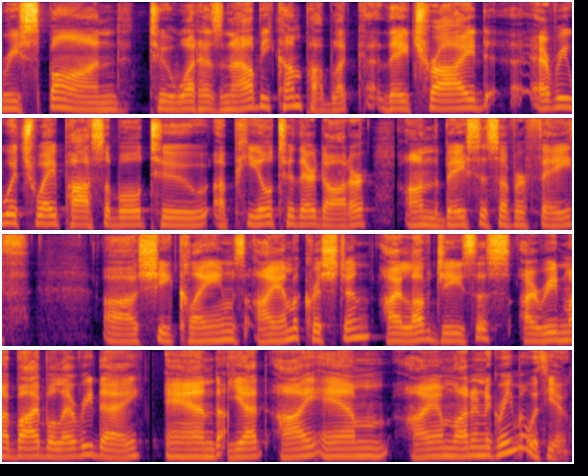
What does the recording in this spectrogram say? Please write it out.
respond to what has now become public? They tried every which way possible to appeal to their daughter on the basis of her faith. Uh, she claims, I am a Christian. I love Jesus. I read my Bible every day, and yet I am I am not in agreement with you.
